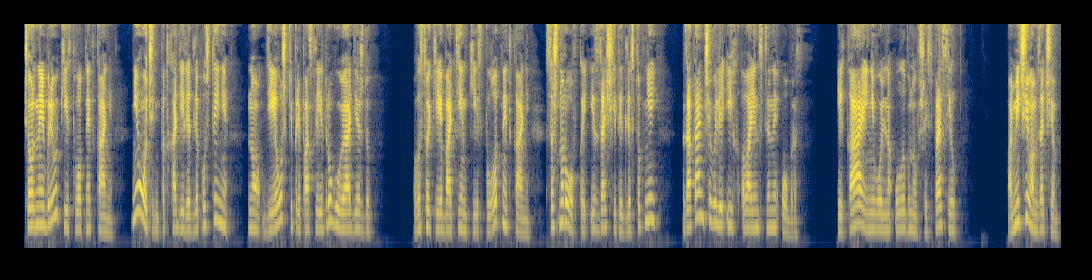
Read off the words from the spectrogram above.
Черные брюки из плотной ткани не очень подходили для пустыни, но девушки припасли и другую одежду. Высокие ботинки из плотной ткани со шнуровкой из защиты для ступней заканчивали их воинственный образ. И Кай, невольно улыбнувшись, спросил, «А мечи вам зачем?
